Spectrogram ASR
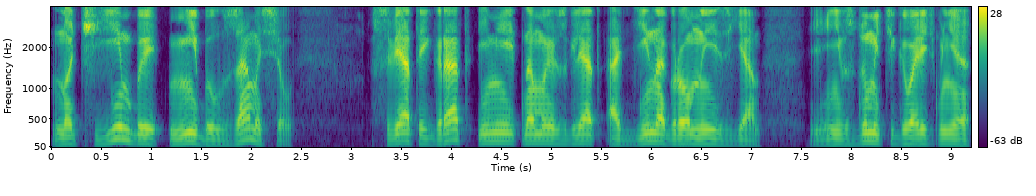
Но чьим бы ни был замысел, Святый Град имеет, на мой взгляд, один огромный изъян. И не вздумайте говорить мне,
